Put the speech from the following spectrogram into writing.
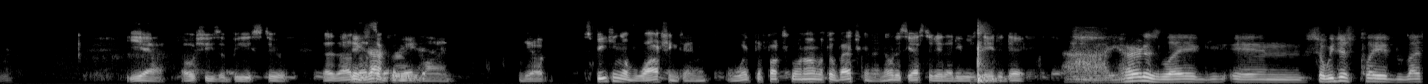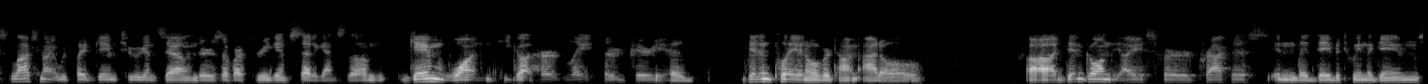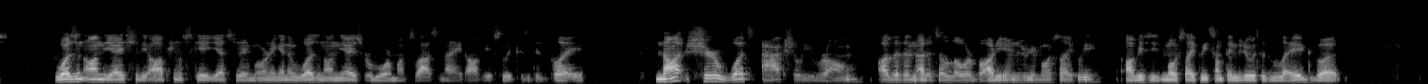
Yeah, Oshie's a beast too. That, that, That's a great line. Yep. Speaking of Washington, what the fuck's going on with Ovechkin? I noticed yesterday that he was day to day. Ah, he hurt his leg in. So we just played last last night. We played game two against the Islanders of our three game set against them. Game one, he got hurt late third period. Didn't play in overtime at all. Uh, didn't go on the ice for practice in the day between the games. Wasn't on the ice for the optional skate yesterday morning, and it wasn't on the ice for warm ups last night, obviously, because he didn't play. Not sure what's actually wrong, other than that it's a lower body injury, most likely. Obviously, most likely something to do with his leg, but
